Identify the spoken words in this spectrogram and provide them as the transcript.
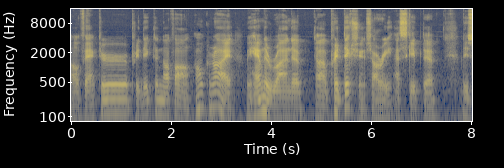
Oh, factor predicted not found. Oh, right. We haven't run the prediction. Sorry, I skipped this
